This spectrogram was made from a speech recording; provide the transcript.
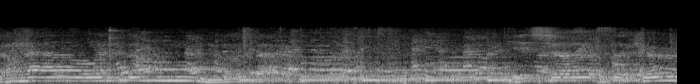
And It's just the curve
